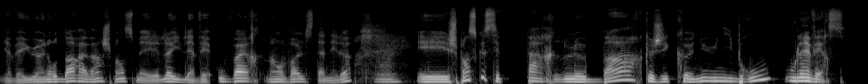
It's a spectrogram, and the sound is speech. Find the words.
il y avait eu un autre bar avant, je pense, mais là, il avait ouvert l'envol cette année-là. Ouais. Et je pense que c'est par le bar que j'ai connu Unibrou ou l'inverse.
